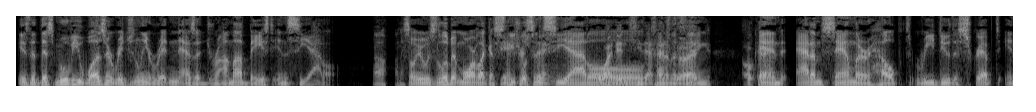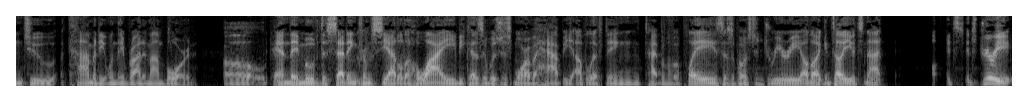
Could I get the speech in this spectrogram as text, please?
is that this movie was originally written as a drama based in Seattle. Oh, funny. So it was a little bit more of like a Sleepless in Seattle Oh, I didn't see that. kind That's of a good. thing. okay, And Adam Sandler helped redo the script into a comedy when they brought him on board. oh, okay. And they moved the setting from Seattle to Hawaii because it was just more of a happy, uplifting type of a place as opposed to dreary. Although I can tell you, it's not. It's it's dreary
